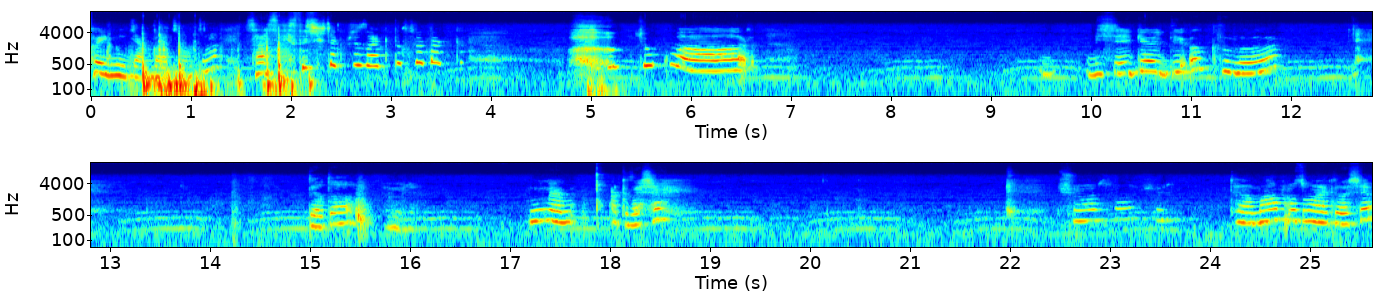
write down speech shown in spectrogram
koymayacağım daha çantama. Saat 8'de çıkacakmışız arkadaşlar. Dakika. Çok var. Bir şey geldi aklıma. Ya da öyle. Bilmem arkadaşlar. Şu an şey. Tamam o zaman arkadaşlar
